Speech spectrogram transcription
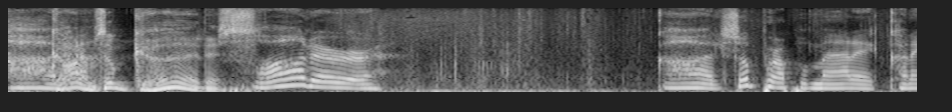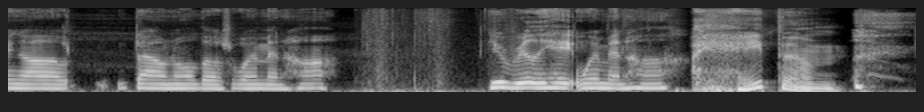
God, God, I'm so good. slaughter. God, so problematic cutting out down all those women, huh? You really hate women, huh? I hate them.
